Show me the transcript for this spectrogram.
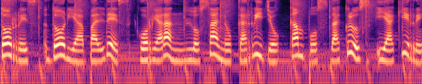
Torres, Doria, Valdés, Gorriarán, Lozano, Carrillo, Campos, Da Cruz y Aguirre.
